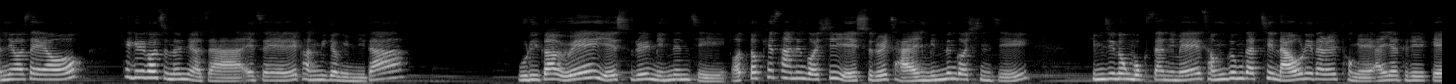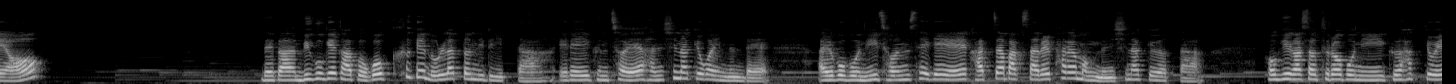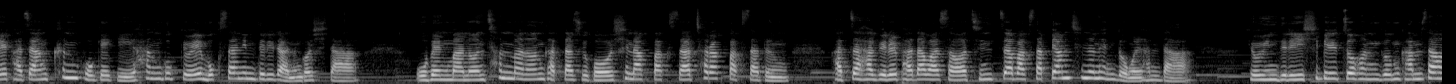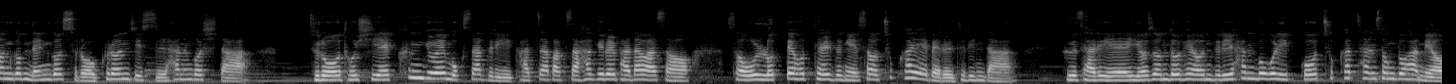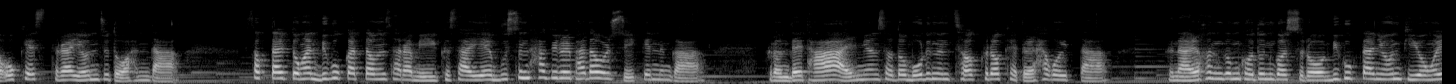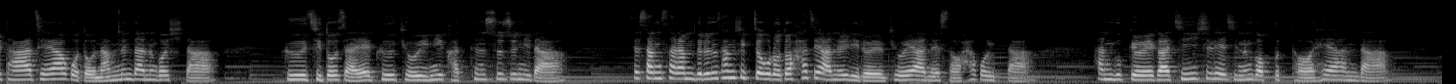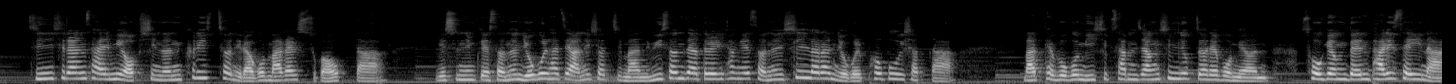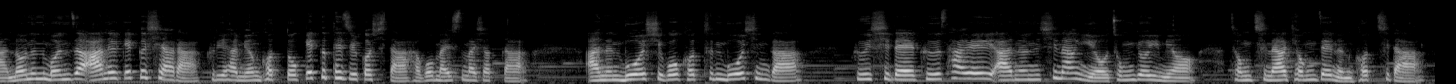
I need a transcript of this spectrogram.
안녕하세요. 책 읽어주는 여자 에젤 강미경입니다. 우리가 왜 예수를 믿는지, 어떻게 사는 것이 예수를 잘 믿는 것인지 김진홍 목사님의 정금같이 나오리라를 통해 알려드릴게요. 내가 미국에 가보고 크게 놀랐던 일이 있다. LA 근처에 한 신학교가 있는데 알고 보니 전 세계에 가짜 박사를 팔아먹는 신학교였다. 거기 가서 들어보니 그 학교의 가장 큰 고객이 한국교회 목사님들이라는 것이다. 500만원, 1000만원 갖다 주고 신학 박사, 철학 박사 등 가짜 학위를 받아와서 진짜 박사 뺨치는 행동을 한다. 교인들이 11조 헌금, 감사 헌금 낸 것으로 그런 짓을 하는 것이다. 주로 도시의 큰 교회 목사들이 가짜 박사 학위를 받아와서 서울 롯데호텔 등에서 축하 예배를 드린다. 그 자리에 여전도 회원들이 한복을 입고 축하 찬송도 하며 오케스트라 연주도 한다. 석 달 동안 미국 갔다 온 사람이 그 사이에 무슨 학위를 받아올 수 있겠는가. 그런데 다 알면서도 모르는 척 그렇게들 하고 있다. 그날 헌금 거둔 것으로 미국 다녀온 비용을 다 제하고도 남는다는 것이다. 그 지도자의 그 교인이 같은 수준이다. 세상 사람들은 상식적으로도 하지 않을 일을 교회 안에서 하고 있다. 한국 교회가 진실해지는 것부터 해야 한다. 진실한 삶이 없이는 크리스천이라고 말할 수가 없다. 예수님께서는 욕을 하지 않으셨지만 위선자들을 향해서는 신랄한 욕을 퍼부으셨다. 마태복음 23장 16절에 보면 소경된 바리새인아 너는 먼저 안을 깨끗이 하라 그리하면 겉도 깨끗해질 것이다 하고 말씀하셨다. 안은 무엇이고 겉은 무엇인가? 그 시대 그 사회의 안은 신앙이요 종교이며 정치나 경제는 겉이다.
